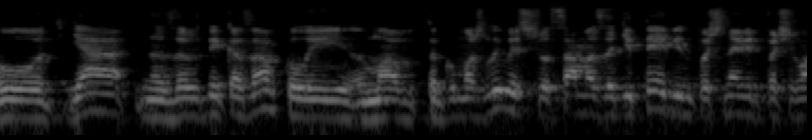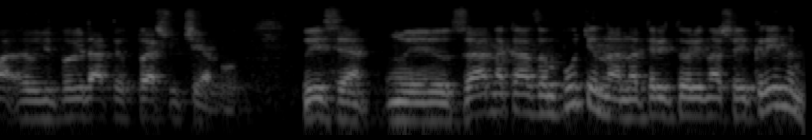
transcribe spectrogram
От я завжди казав, коли мав таку можливість, що саме за дітей він почне відпочива- відповідати в першу чергу. Дивіться, е, за наказом Путіна на території нашої країни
